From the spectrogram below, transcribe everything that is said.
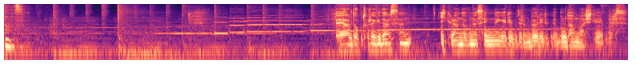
Çok tatlısınız. Eğer doktora gidersen ilk randevuna seninle gelebilirim. Böylelikle buradan başlayabiliriz.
